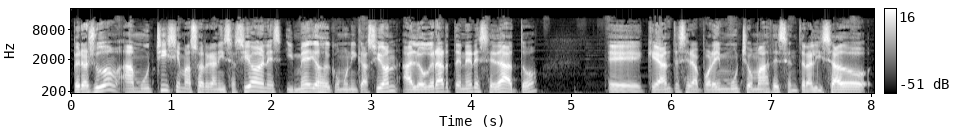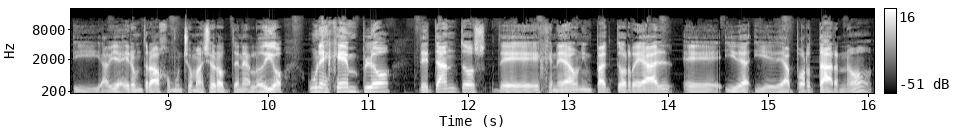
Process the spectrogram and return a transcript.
pero ayudó a muchísimas organizaciones y medios de comunicación a lograr tener ese dato. Eh, que antes era por ahí mucho más descentralizado y había, era un trabajo mucho mayor obtenerlo. Digo, un ejemplo de tantos de generar un impacto real eh, y, de, aportar, ¿no?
